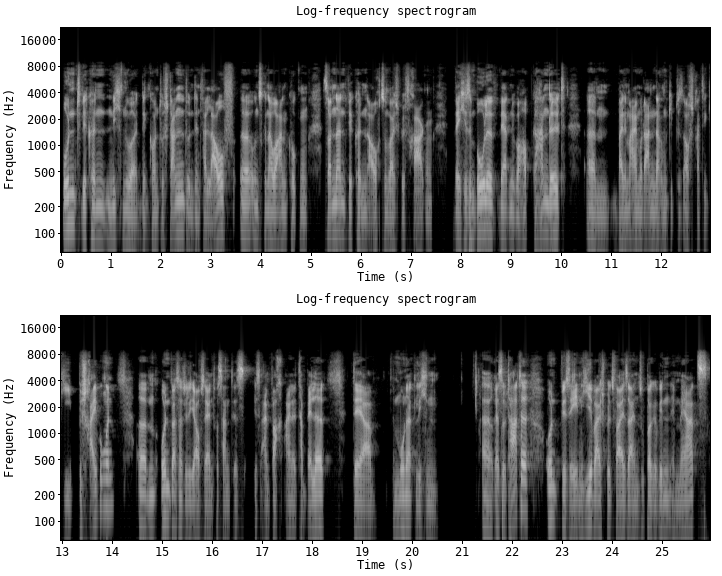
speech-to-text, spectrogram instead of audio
Und wir können nicht nur den Kontostand und den Verlauf äh, uns genauer angucken, sondern wir können auch zum Beispiel fragen, welche Symbole werden überhaupt gehandelt, ähm, bei dem einen oder anderen gibt es auch Strategiebeschreibungen. Ähm, und was natürlich auch sehr interessant ist, ist einfach eine Tabelle der monatlichen äh, Resultate. Und wir sehen hier beispielsweise einen Supergewinn im März,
